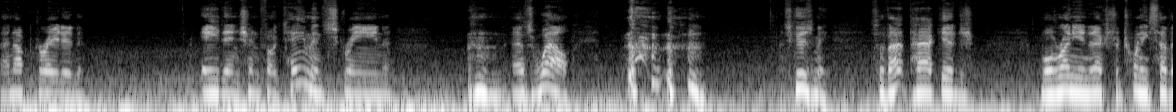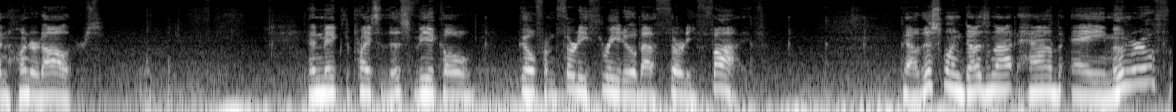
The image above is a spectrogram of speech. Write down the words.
an upgraded eight inch infotainment screen as well. Excuse me. So that package will run you an extra $2,700 and make the price of this vehicle go from 33 to about 35. Now this one does not have a moonroof,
